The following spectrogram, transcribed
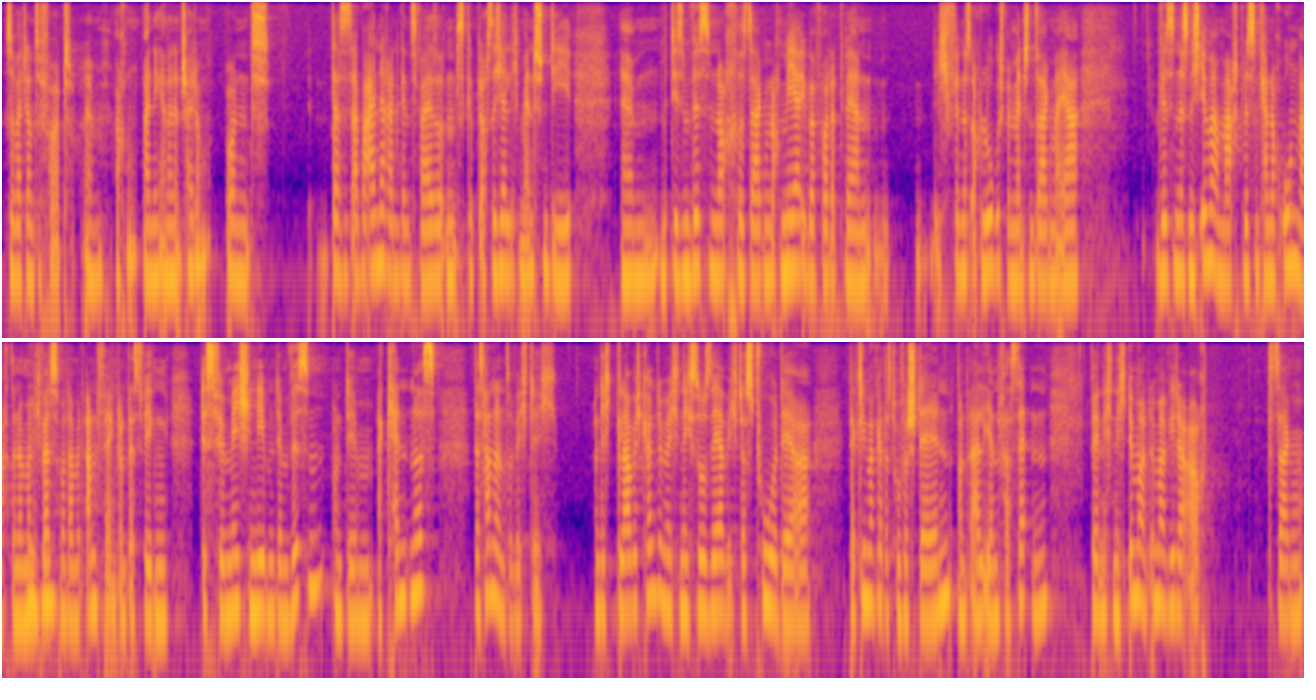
so weiter und so fort. Ähm, auch in einigen anderen Entscheidungen. Und das ist aber eine Herangehensweise. Und es gibt auch sicherlich Menschen, die ähm, mit diesem Wissen noch sozusagen noch mehr überfordert wären. Ich finde es auch logisch, wenn Menschen sagen, naja, Wissen ist nicht immer Macht, Wissen kann auch Ohnmacht sein, wenn man mhm. nicht weiß, was man damit anfängt. Und deswegen ist für mich neben dem Wissen und dem Erkenntnis das Handeln so wichtig. Und ich glaube, ich könnte mich nicht so sehr, wie ich das tue, der, der Klimakatastrophe stellen und all ihren Facetten, wenn ich nicht immer und immer wieder auch sagen,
